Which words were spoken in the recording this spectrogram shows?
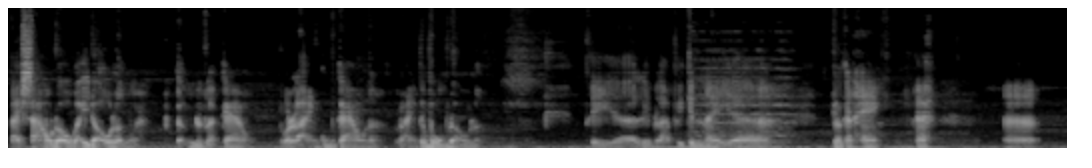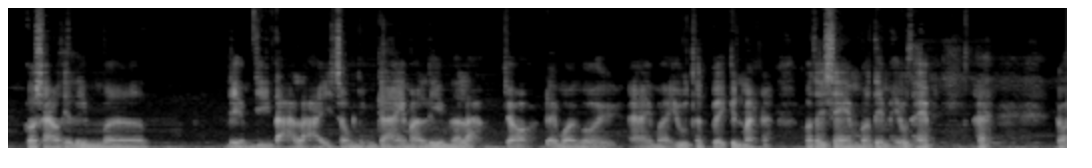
Tại 6 độ 7 độ lần mà cận rất là cao. Và loạn cũng cao nữa loạn tới 4 độ lần thì ờ, uh, liêm làm cái kính này uh, cho khách hàng ha. À, có sao thì liêm uh, liêm diễn tả lại trong những cái mà liêm đã làm cho để mọi người ai mà yêu thích về kính mắt đó, có thể xem và tìm hiểu thêm ha. Rồi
